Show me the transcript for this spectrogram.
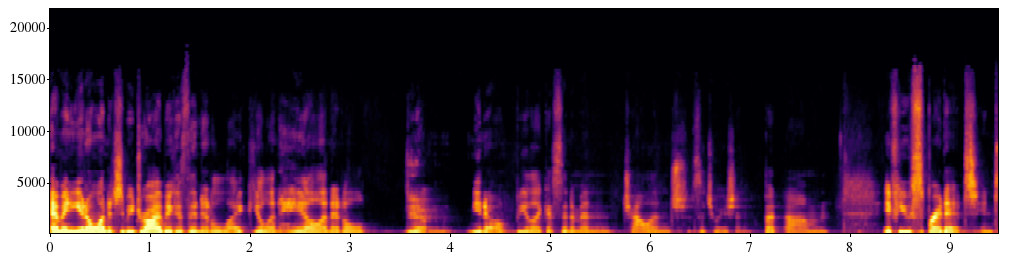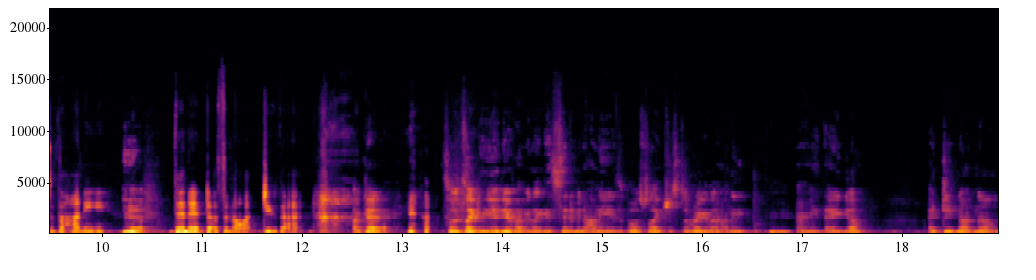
i mean you don't want it to be dry because then it'll like you'll inhale and it'll Yeah. you know, be like a cinnamon challenge situation. But um, if you spread it into the honey, Yeah. then it does not do that. Okay. Yeah. So it's like the idea of having like a cinnamon honey as opposed to like just a regular honey. Mm-hmm. All right, there you go. I did not know.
